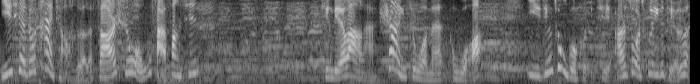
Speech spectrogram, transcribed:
一切都太巧合了，反而使我无法放心。请别忘了，上一次我们我已经中过诡计，而做出了一个结论。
